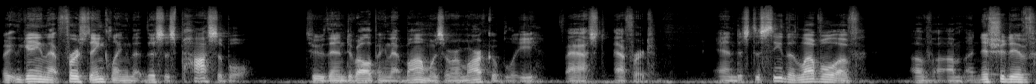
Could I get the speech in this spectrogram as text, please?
But getting that first inkling that this is possible to then developing that bomb was a remarkably fast effort. And just to see the level of of um, initiative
